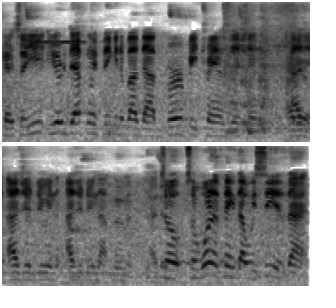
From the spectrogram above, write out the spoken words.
Okay, so you, you're definitely thinking about that burpee transition as, as you're doing as you're doing that movement. So so one of the things that we see is that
